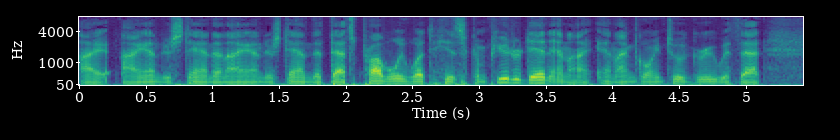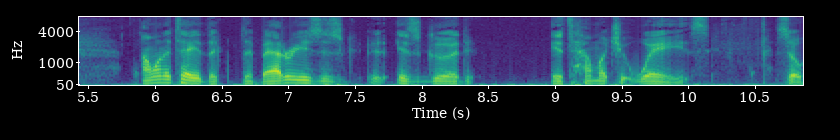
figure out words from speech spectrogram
I, I understand, and I understand that that's probably what his computer did, and I and I'm going to agree with that. I want to tell you the the battery is is, is good. It's how much it weighs. So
